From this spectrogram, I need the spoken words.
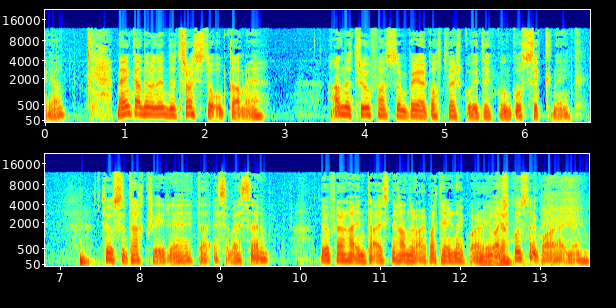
ja. Men kan du vel ikke trøste og oppgå med? Han er trofast som ber godt verk og i tykken god sikning. Tusen takk for dette sms-et. Nu för han inte ens när han har arbetat i den kvar. Jag vet inte hur det var men.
